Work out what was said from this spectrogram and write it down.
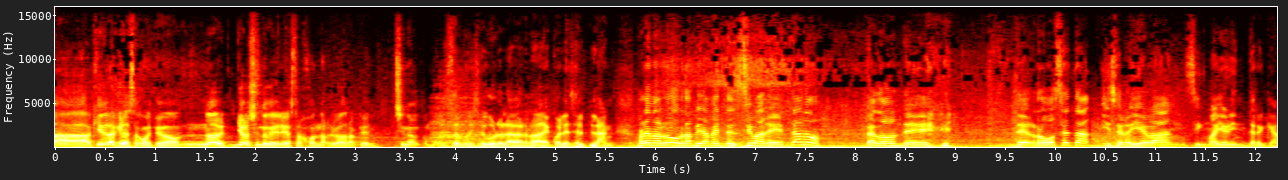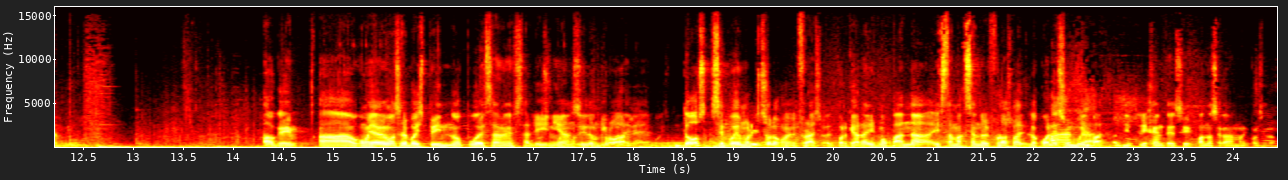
Ah, aquí Drakel está cometiendo. No, yo no siento que debería estar jugando arriba Drakel. Sino como. No estoy muy seguro, la verdad, de cuál es el plan. Primal Row rápidamente encima de Tano. Perdón, de, de Roboceta. Y se lo llevan sin mayor intercambio. Ok, ah, como ya vemos, el Voice Sprint no puede estar en esta línea. Un robar. Dos, se puede morir solo con el Frostbite. Porque ahora mismo Panda está maxeando el Frostbite, lo cual es un build bastante inteligente. Sí, Panda se acaba de morir, por cierto.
